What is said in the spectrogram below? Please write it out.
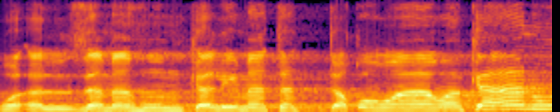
وألزمهم كلمة التقوى وكانوا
